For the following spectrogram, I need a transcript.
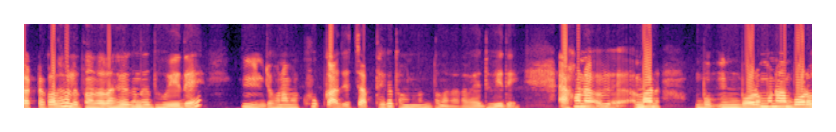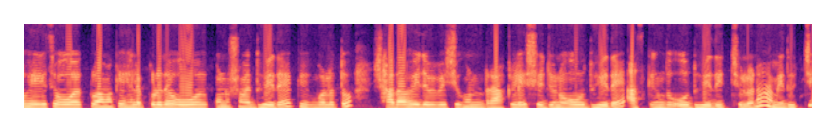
একটা কথা হলো, তোমার দাদাভাই কিন্তু ধুয়ে দেয়, হুম। যখন আমার খুব কাজের চাপ থাকে, তখন কিন্তু তোমার দাদাভাই ধুয়ে দেয়। এখন আমার বড় মনে বড় হয়ে গেছে, ও একটু আমাকে হেল্প করে দেয়, ও কোনো সময় ধুয়ে দেয়, কি বলতো, সাদা হয়ে যাবে বেশিক্ষণ রাখলে, সেজন্য ও ধুয়ে দেয়, আজকে কিন্তু ও ধুয়ে দিচ্ছিল না, আমি ধুচ্ছি,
